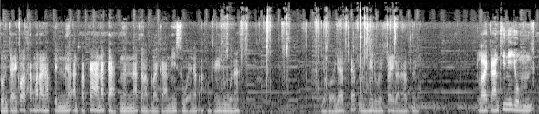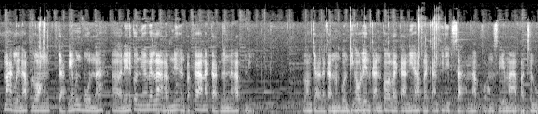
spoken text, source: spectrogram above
สนใจก็ทักมาได้นะครับ เป็นเนื้ออันปาก้าหน้ากากเงินนะสำหรับรายการนี้สวยนะครับผมจะให้ดูนะ เดี๋ยวขออนุญาตแป๊บหนึ่งให้ดูใกล้ๆก่อนนะครับนี่รายการที่นิยมมากเลยนะครับ ลองจากเนื้อบนบนๆนะอ่าเนี่ก็เนื้อแม่ล่างครับเนื้ออันปาก้าหน้ากากเงินนะครับนี่ ลองจากรายการบนบนๆที่เขาเล่นกันก็รายการนี้นะครับรายการที่ 13 นะครับของเสมาปัจฉลุ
